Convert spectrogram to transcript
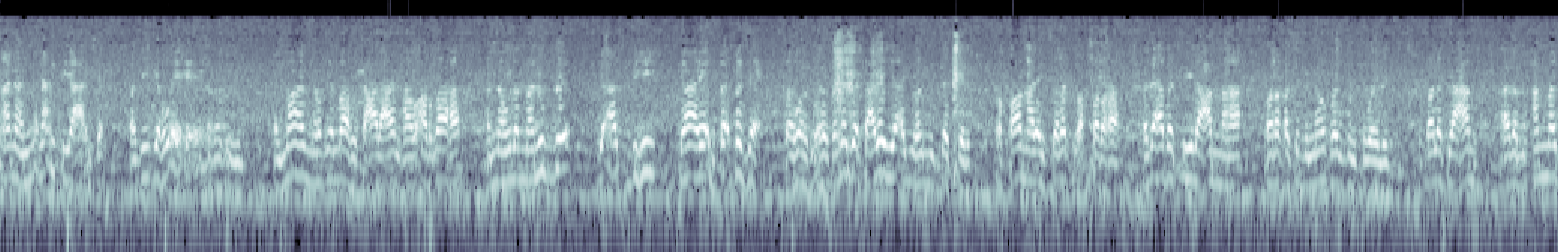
ما أنا أنت يا عائشة. خديجه هو إيه، إيه، إيه، المهم رضي الله تعالى عنها وأرضاها أنه لما نبئ جاءت به فزع. فنزلت علي أيها المدثر فقام عليه الصلاة وأخبرها فذهبت إلى عمها ورقه بن نوفل بن خويلد قالت يا عم هذا محمد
